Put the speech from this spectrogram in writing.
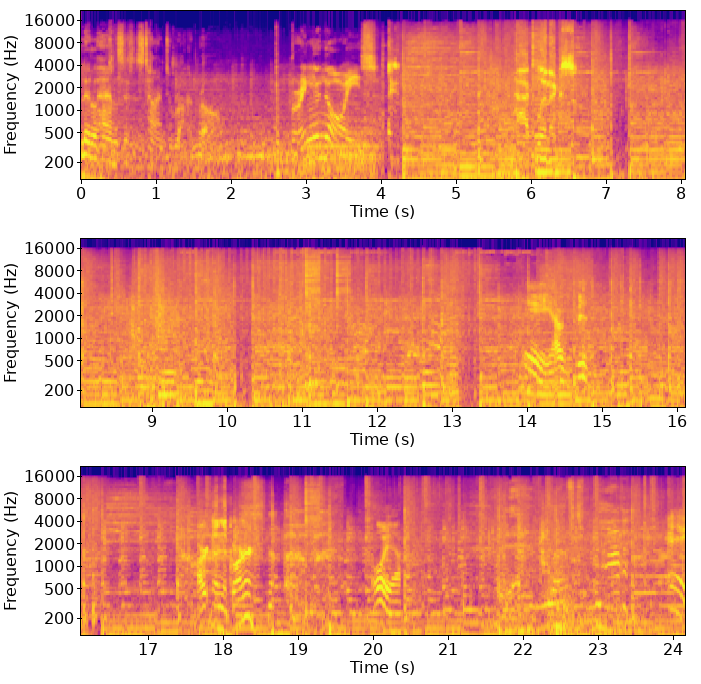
Little Hand says it's time to rock and roll. Bring the noise. Hack Linux. Hey, how's this? Harton in the corner? Oh yeah. Hey.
